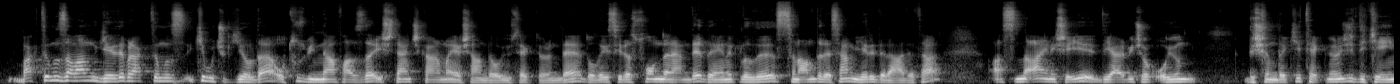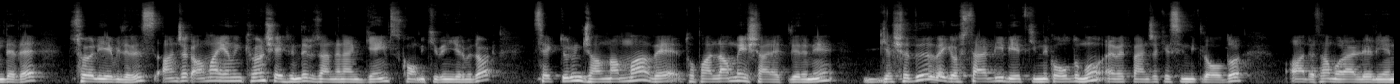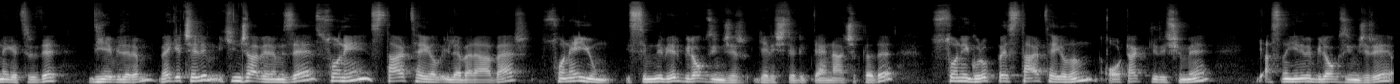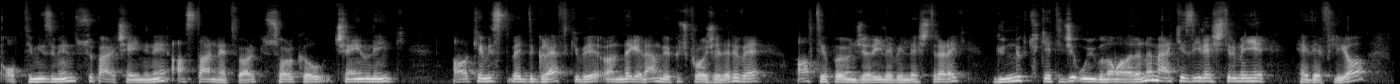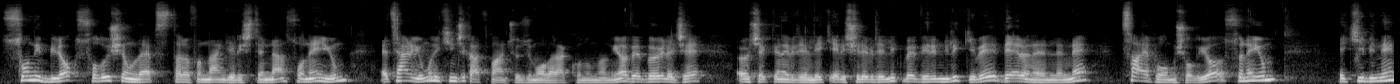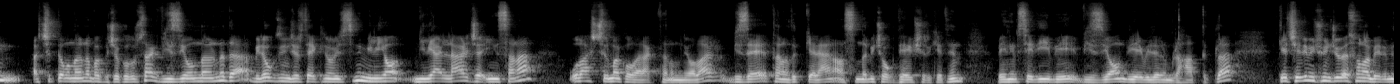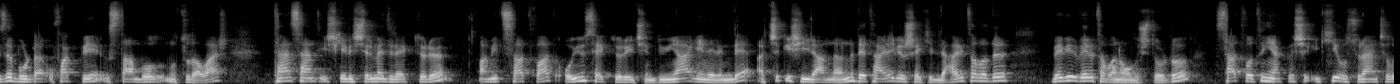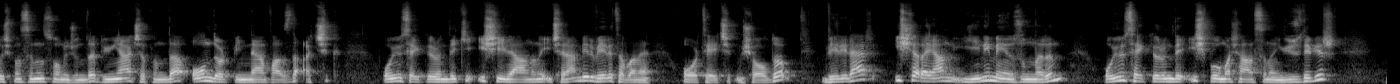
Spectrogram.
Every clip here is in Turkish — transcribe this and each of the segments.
Baktığımız zaman geride bıraktığımız 2,5 yılda 30 binden fazla işten çıkarma yaşandı oyun sektöründe. Dolayısıyla son dönemde dayanıklılığı sınandı desem yeridir adeta. Aslında aynı şeyi diğer birçok oyun dışındaki teknoloji dikeyinde de söyleyebiliriz. Ancak Almanya'nın Köln şehrinde düzenlenen Gamescom 2024 sektörün canlanma ve toparlanma işaretlerini yaşadığı ve gösterdiği bir etkinlik oldu mu? Evet bence kesinlikle oldu. Adeta morallerini yerine getirdi diyebilirim. Ve geçelim ikinci haberimize. Sony StarTale ile beraber Soneium isimli bir blok zincir geliştirdiklerini açıkladı. Sony Group ve StarTale'ın ortak girişimi aslında yeni bir blok zinciri Optimizm'in süper chain'ini Astar Network, Circle, Chainlink, Alchemist ve The Graph gibi önde gelen Web3 projeleri ve altyapı öncüleriyle birleştirerek günlük tüketici uygulamalarını merkezileştirmeyi hedefliyor. Sony Block Solution Labs tarafından geliştirilen Soneium, Ethereum'un ikinci katman çözümü olarak konumlanıyor ve böylece ölçeklenebilirlik, erişilebilirlik ve verimlilik gibi değer önerilerine sahip olmuş oluyor. Soneium ekibinin açıklamalarına bakacak olursak vizyonlarını da blok zincir teknolojisini milyon, milyarlarca insana ulaştırmak olarak tanımlıyorlar. Bize tanıdık gelen aslında birçok dev şirketin benimsediği bir vizyon diyebilirim rahatlıkla. Geçelim üçüncü ve son haberimize. Burada ufak bir İstanbul notu da var. Tencent İş Geliştirme Direktörü Amit Satvat oyun sektörü için dünya genelinde açık iş ilanlarını detaylı bir şekilde haritaladı ve bir veri tabanı oluşturdu. Satvat'ın yaklaşık 2 yıl süren çalışmasının sonucunda dünya çapında 14 binden fazla açık oyun sektöründeki iş ilanını içeren bir veri tabanı ortaya çıkmış oldu. Veriler iş arayan yeni mezunların oyun sektöründe iş bulma şansının %1,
